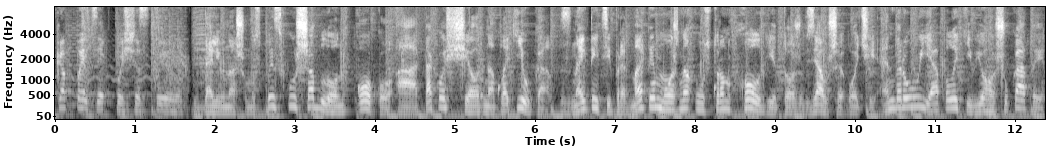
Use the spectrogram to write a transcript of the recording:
капець як пощастило. Далі в нашому списку шаблон око, а також ще одна платівка. Знайти ці предмети можна у Стронгхолді, тож взявши очі Ендеру, я полетів його шукати.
